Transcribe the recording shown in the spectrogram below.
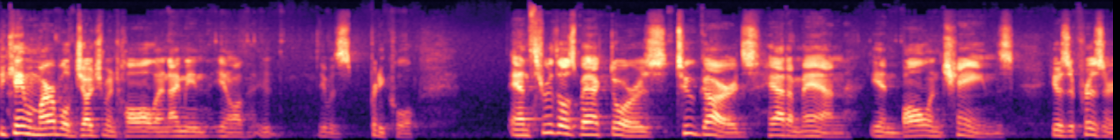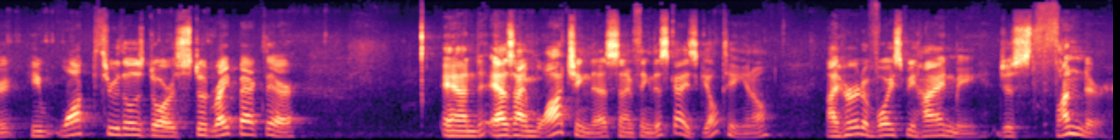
Became a marble judgment hall, and I mean, you know, it, it was pretty cool. And through those back doors, two guards had a man in ball and chains. He was a prisoner. He walked through those doors, stood right back there. And as I'm watching this, and I'm thinking, this guy's guilty, you know, I heard a voice behind me, just thunder.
